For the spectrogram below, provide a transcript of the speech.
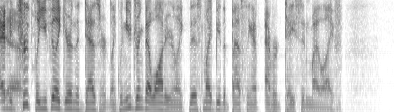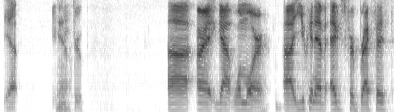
I mean, Yeah. truthfully, you feel like you're in the desert. Like when you drink that water, you're like, this might be the best thing I've ever tasted in my life. Yep. Yeah. True. Uh, all right, got one more. Uh, you can have eggs for breakfast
